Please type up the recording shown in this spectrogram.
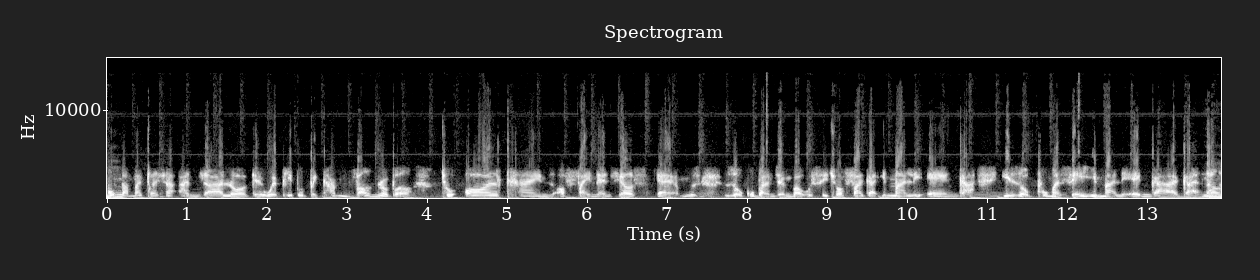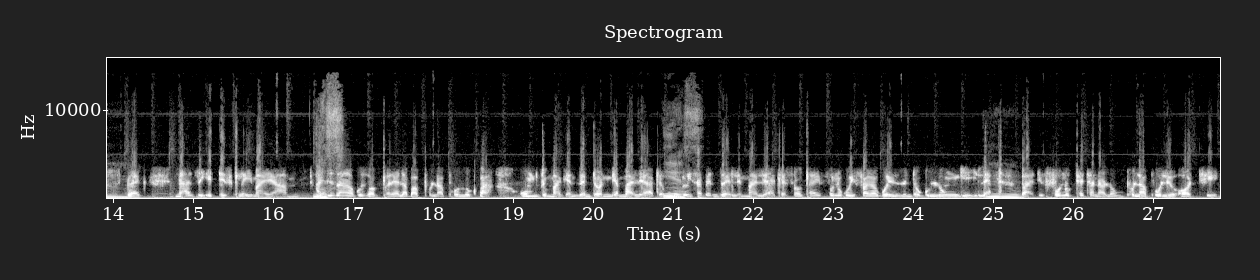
Kungamaxesha anjalo ke where people become vulnerable to all kinds of financial scams zokuba njengoba usitsho faka imali enga izophuma seyimali engaka. Now black nantsi i-disclaimer yam Yes. andizanga kuzokuxelela abaphulaphula ukuba umntu makenze ntoni ngemali yakhe. Yes. umntu uyisebenzela imali yakhe so xa ifuna ukuyifaka kwezi zinto kulungile. Mm. but ifuna ukuthetha nalo mphulaphuli othi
